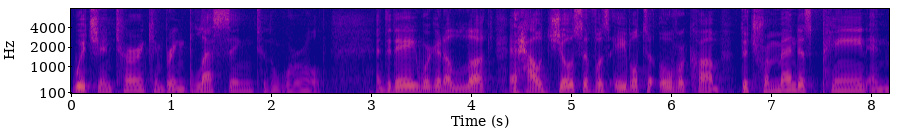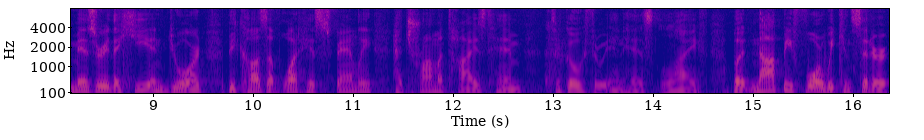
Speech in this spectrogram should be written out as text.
which in turn can bring blessing to the world. And today we're going to look at how Joseph was able to overcome the tremendous pain and misery that he endured because of what his family had traumatized him to go through in his life. But not before we consider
